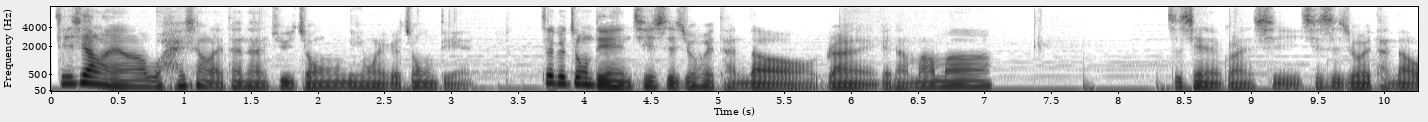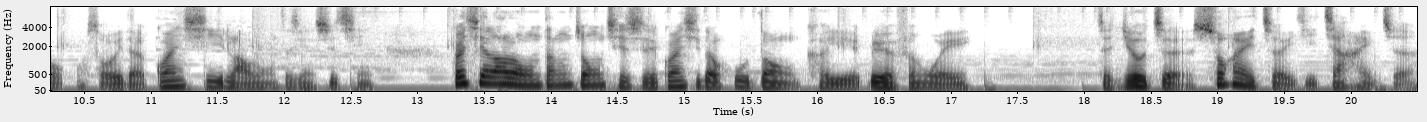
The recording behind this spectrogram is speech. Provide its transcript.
接下来啊，我还想来谈谈剧中另外一个重点。这个重点其实就会谈到 Ryan 跟他妈妈之间的关系，其实就会谈到所谓的关系牢笼这件事情。关系牢笼当中，其实关系的互动可以略分为拯救者、受害者以及加害者。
